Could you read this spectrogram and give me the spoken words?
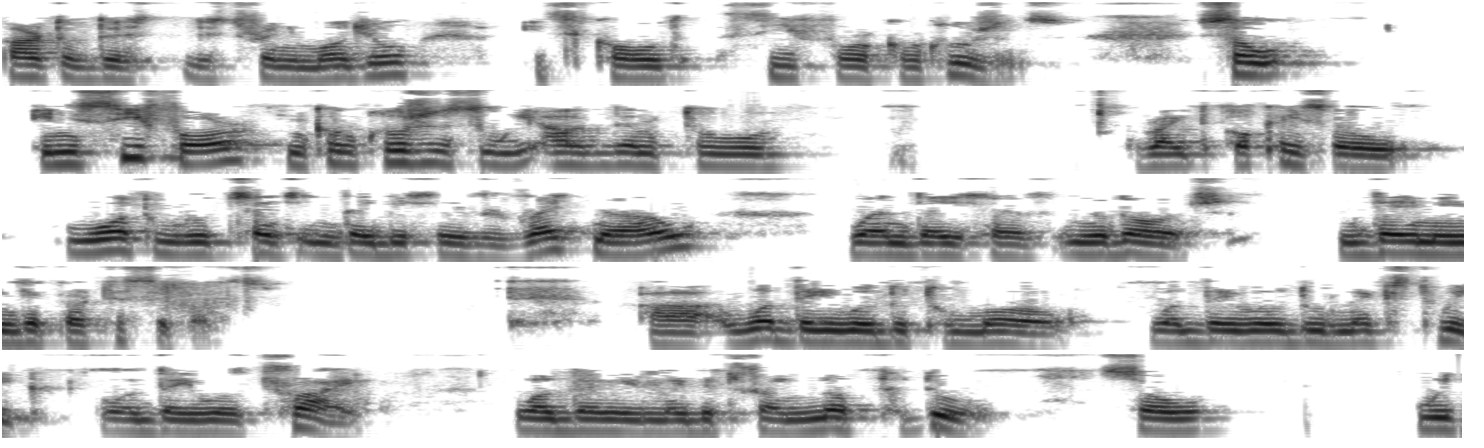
part of this, this training module, it's called C4 conclusions. So in C4, in conclusions, we ask them to write, okay, so what will change in their behavior right now when they have new knowledge? They mean the participants. Uh, what they will do tomorrow, what they will do next week, what they will try, what they will maybe try not to do. So we,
